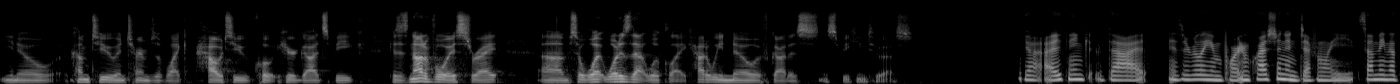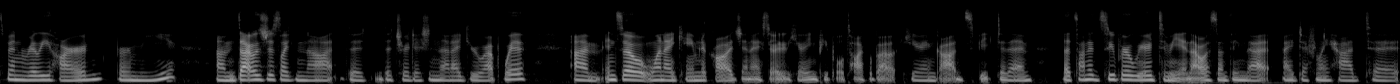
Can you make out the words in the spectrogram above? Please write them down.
you know come to in terms of like how to quote hear God speak? Because it's not a voice, right? Um, so what what does that look like? How do we know if God is, is speaking to us? Yeah, I think that is a really important question and definitely something that's been really hard for me. Um, that was just like not the the tradition that I grew up with. Um, and so when I came to college and I started hearing people talk about hearing God speak to them, that sounded super weird to me, and that was something that I definitely had to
